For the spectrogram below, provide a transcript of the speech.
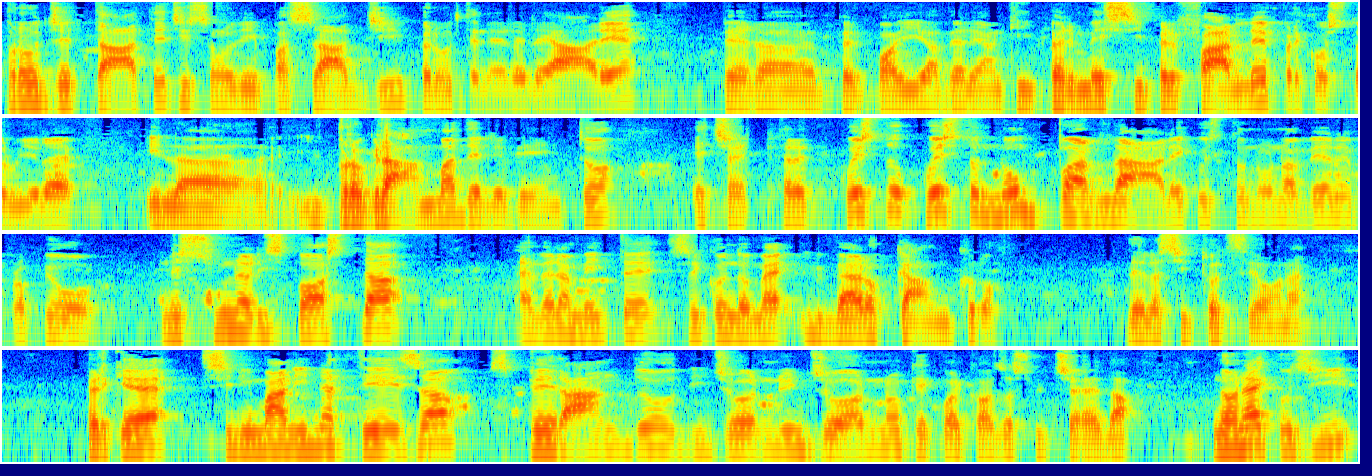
progettate, ci sono dei passaggi per ottenere le aree, per, per poi avere anche i permessi per farle, per costruire il, il programma dell'evento, eccetera. Questo, questo non parlare, questo non avere proprio nessuna risposta è veramente, secondo me, il vero cancro della situazione. Perché si rimane in attesa sperando di giorno in giorno che qualcosa succeda. Non è così,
